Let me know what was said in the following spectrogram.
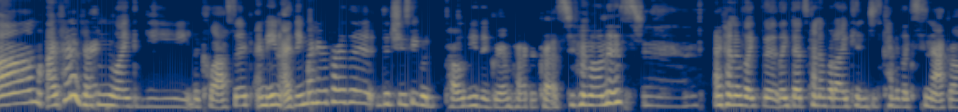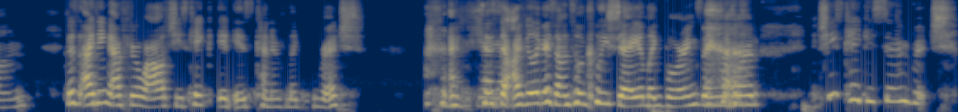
Um, I kind of definitely like the the classic. I mean, I think my favorite part of the the cheesecake would probably be the graham cracker crust. If I'm honest, mm. I kind of like the like that's kind of what I can just kind of like snack on. Because I think after a while, cheesecake it is kind of like rich. I, Mm, feel yeah, yeah. I feel like I sound so cliche and like boring saying that word. Cheesecake is so rich,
